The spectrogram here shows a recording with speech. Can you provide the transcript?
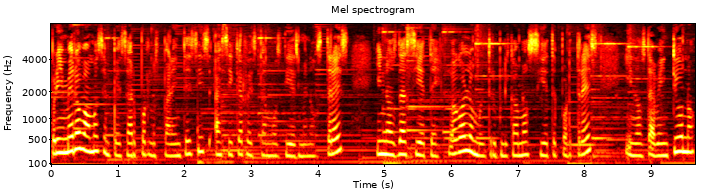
Primero vamos a empezar por los paréntesis, así que restamos 10 menos 3 y nos da 7. Luego lo multiplicamos 7 por 3 y nos da 21.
